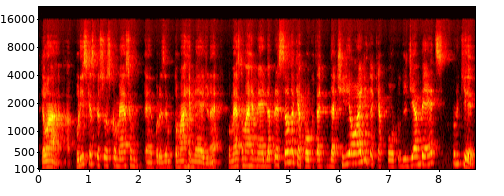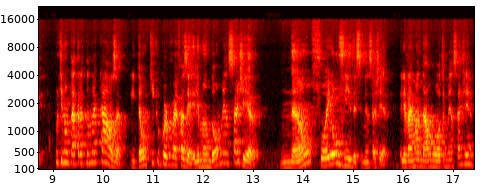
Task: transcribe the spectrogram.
Então, ah, por isso que as pessoas começam, é, por exemplo, tomar remédio, né? Começa a tomar remédio da pressão, daqui a pouco da, da tireoide, daqui a pouco do diabetes. Por quê? Porque não está tratando a causa. Então, o que, que o corpo vai fazer? Ele mandou um mensageiro. Não foi ouvido esse mensageiro. Ele vai mandar um outro mensageiro.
